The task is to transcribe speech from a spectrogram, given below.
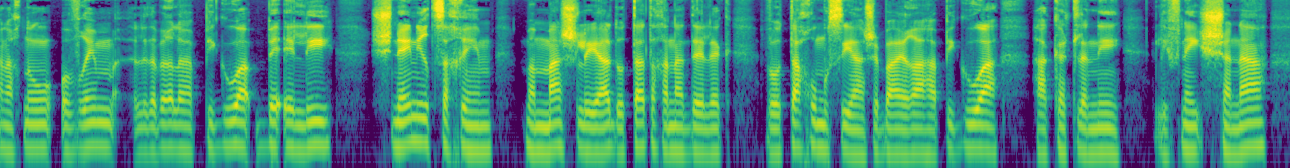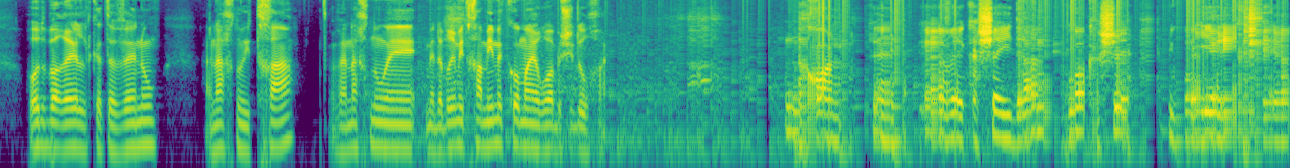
אנחנו עוברים לדבר על הפיגוע בעלי, שני נרצחים ממש ליד אותה תחנת דלק ואותה חומוסייה שבה אירע הפיגוע הקטלני לפני שנה. הוד בראל, כתבנו, אנחנו איתך, ואנחנו uh, מדברים איתך ממקום האירוע בשידור חי. נכון, כן, ערב קשה עידן, פיגוע קשה, פיגוע ירי קשה.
